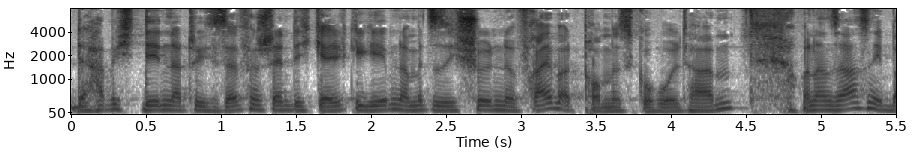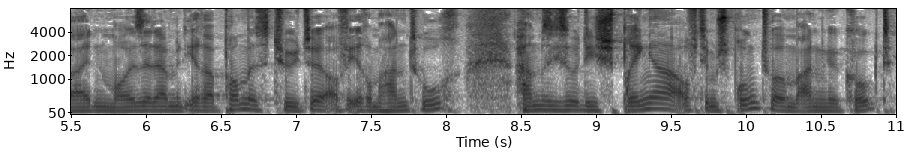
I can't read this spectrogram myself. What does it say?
da habe ich denen natürlich selbstverständlich Geld gegeben, damit sie sich schöne Freibad-Pommes geholt haben. Und dann saßen die beiden Mäuse da mit ihrer Pommes-Tüte auf ihrem Handtuch, haben sich so die Springer auf dem Sprungturm angeguckt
